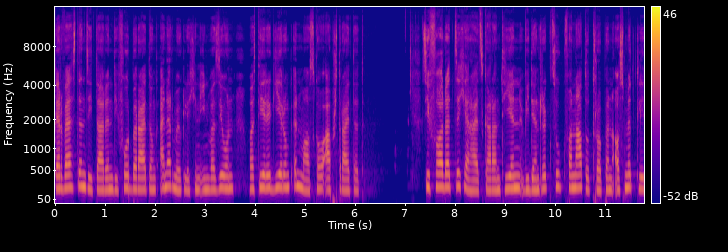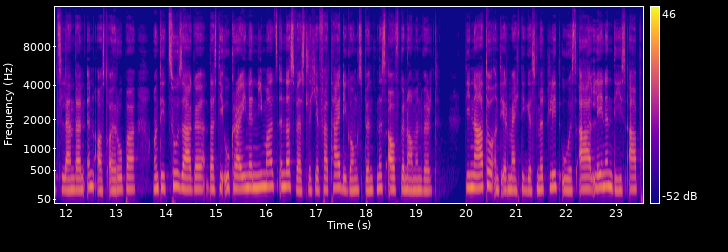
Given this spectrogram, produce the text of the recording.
Der Westen sieht darin die Vorbereitung einer möglichen Invasion, was die Regierung in Moskau abstreitet. Sie fordert Sicherheitsgarantien wie den Rückzug von NATO-Truppen aus Mitgliedsländern in Osteuropa und die Zusage, dass die Ukraine niemals in das westliche Verteidigungsbündnis aufgenommen wird. Die NATO und ihr mächtiges Mitglied USA lehnen dies ab,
